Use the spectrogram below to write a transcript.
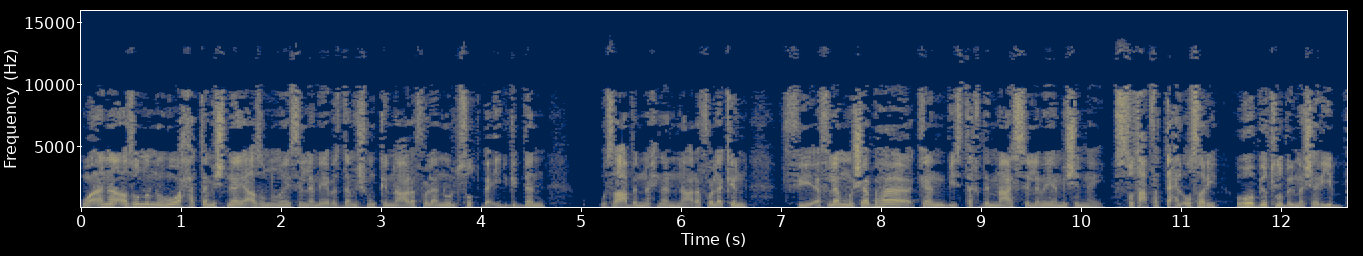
وأنا أظن إنه هو حتى مش ناي أظن إنه هي سلمية بس ده مش ممكن نعرفه لأنه الصوت بعيد جدا وصعب إن إحنا نعرفه. لكن في أفلام مشابهة كان بيستخدم معاه السلمية مش الناي. الصوت عبد الفتاح الأسري وهو بيطلب المشاريب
